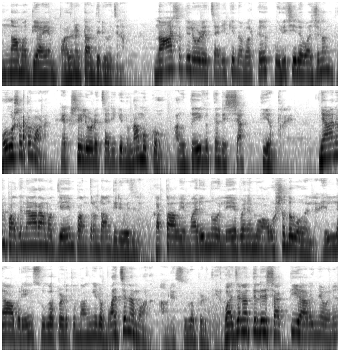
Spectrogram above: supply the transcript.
ഒന്നാം അധ്യായം പതിനെട്ടാം തിരുവചനം. നാശത്തിലൂടെ ചരിക്കുന്നവർക്ക് കുരിശിലെ വചനം ഭോഷത്വമാണ് രക്ഷയിലൂടെ ചരിക്കുന്ന നമുക്കോ അത് ദൈവത്തിന്റെ ശക്തി അത്രേ. ഞാനും പതിനാറാം അധ്യായം പന്ത്രണ്ടാം തിരുവചനം. കർത്താവ് മരുന്നോ ലേപനമോ ഔഷധമോ അല്ല. എല്ലാവരെയും സുഖപ്പെടുത്തുന്ന അങ്ങയുടെ വചനമാണ് അവരെ സുഖപ്പെടുത്തിയത്. വചനത്തിന്റെ ശക്തി അറിഞ്ഞവന്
